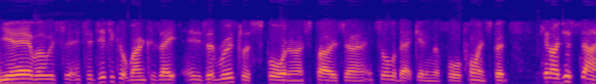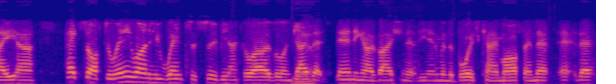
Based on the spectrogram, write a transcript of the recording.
Yeah, well, it was, it's a difficult one because it is a ruthless sport, and I suppose uh, it's all about getting the four points. But can I just say, uh, hats off to anyone who went to Subiaco Oval and gave Yeah. that standing ovation at the end when the boys came off, and that uh, that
